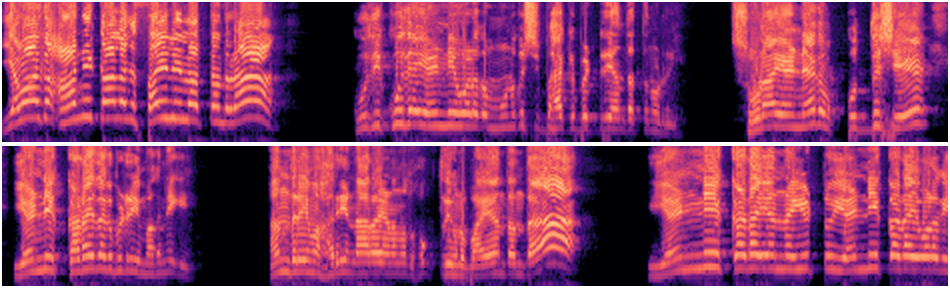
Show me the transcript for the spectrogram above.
ಯಾವಾಗ ಆನಿ ಕಾಲಾಗ ಸಾಯ್ಲಿಲ್ಲ ಅಂತಂದ್ರ, ಕುದಿ ಕುದೆ ಎಣ್ಣೆ ಒಳಗ ಮುಣುಗುಸಿ ಹಾಕಿ ಬಿಟ್ರಿ ಅಂದತ್ ನೋಡ್ರಿ. ಸುಡ ಎಣ್ಣೆಗ ಕುದ್ದಿಸಿ ಎಣ್ಣೆ ಕಡಾಯ್ದಾಗ ಬಿಡ್ರಿ ಮಗನಿಗೆ. ಅಂದ್ರೆ ಇವ ಹರಿನಾರಾಯಣ ಅನ್ನೋದು ಹೋಗ್ತದೆ ಇವನು ಬಾಯ ಅಂತಂದ, ಎಣ್ಣೆ ಕಡಾಯನ್ನ ಇಟ್ಟು ಎಣ್ಣೆ ಕಡಾಯಿ ಒಳಗೆ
